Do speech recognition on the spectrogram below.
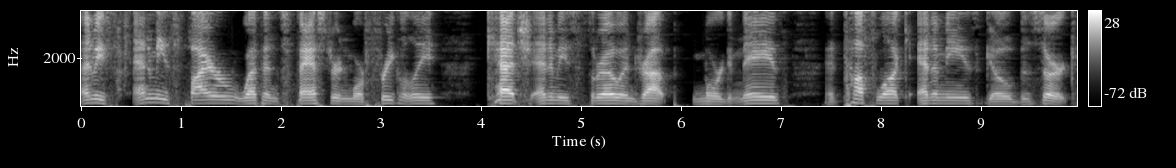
enemy enemies fire weapons faster and more frequently, catch enemies throw and drop more grenades, and tough luck enemies go berserk.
